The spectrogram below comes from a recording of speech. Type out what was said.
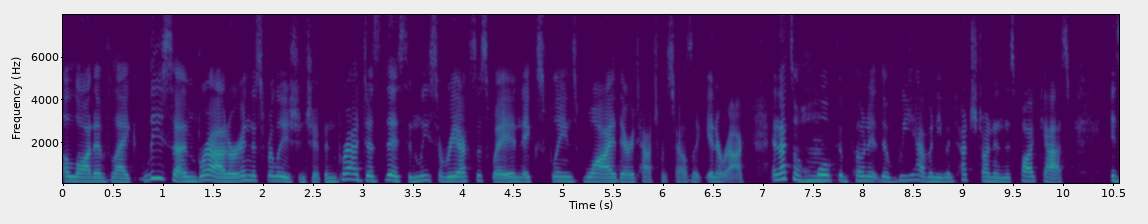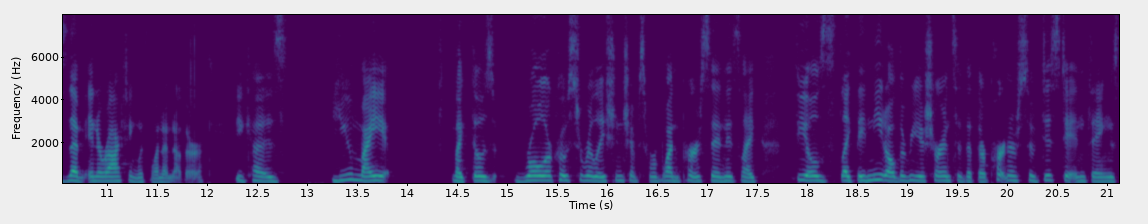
a lot of like Lisa and Brad are in this relationship and Brad does this and Lisa reacts this way and explains why their attachment styles like interact. And that's a Mhm. whole component that we haven't even touched on in this podcast is them interacting with one another because you might like those roller coaster relationships where one person is like feels like they need all the reassurance that their partner's so distant and things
